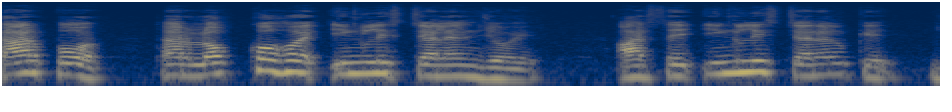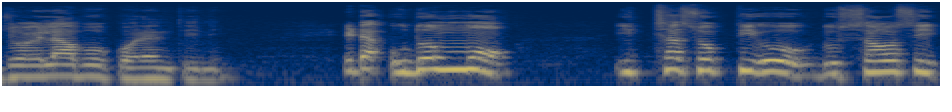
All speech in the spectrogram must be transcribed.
তারপর তার লক্ষ্য হয় ইংলিশ চ্যানেল জয় আর সেই ইংলিশ চ্যানেলকে জয়লাভও করেন তিনি। এটা উদম্য ইচ্ছা শক্তি ও দুঃসাহসিক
